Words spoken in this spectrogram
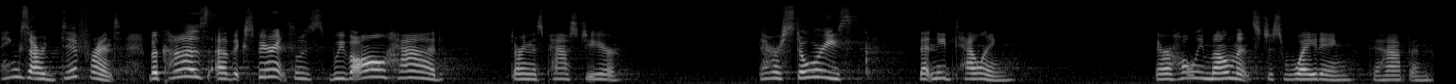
things are different because of experiences we've all had during this past year. There are stories that need telling, there are holy moments just waiting to happen.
